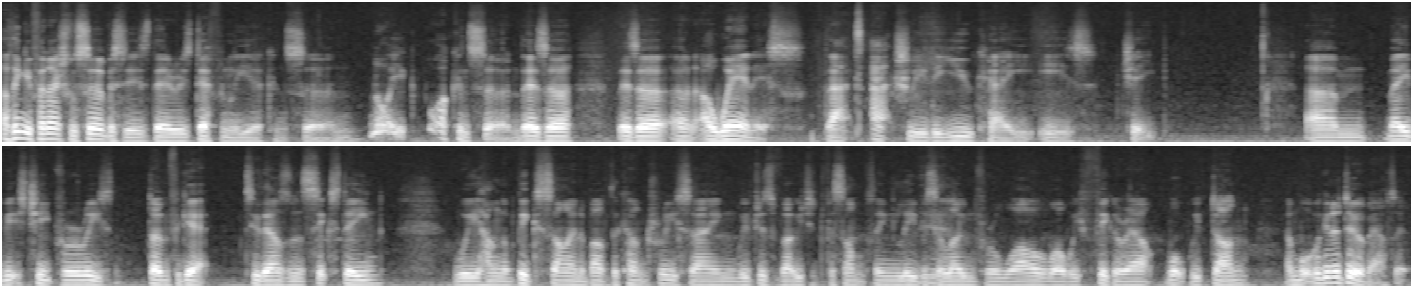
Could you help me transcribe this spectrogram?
I think in financial services there is definitely a concern, not a, not a concern. There's a there's a, an awareness that actually the UK is cheap. Um, maybe it's cheap for a reason. Don't forget, 2016, we hung a big sign above the country saying we've just voted for something, leave us alone for a while while we figure out what we've done and what we're going to do about it.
